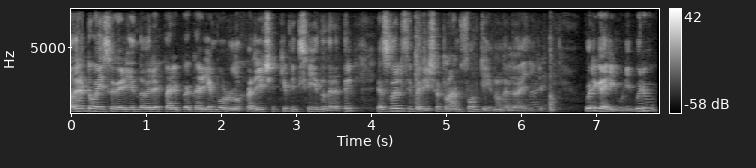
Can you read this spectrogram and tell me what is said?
പതിനെട്ട് വയസ്സ് കഴിയുന്നവരെ കഴി- കഴിയുമ്പോഴുള്ള പരീക്ഷയ്ക്ക് ഫിക്സ് ചെയ്യുന്ന തരത്തിൽ എസ് എൽ സി പരീക്ഷ ട്രാൻസ്ഫോം ചെയ്യുന്നത് നല്ലതായിരിക്കും. ഒരു കാര്യം കൂടി ഒരു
